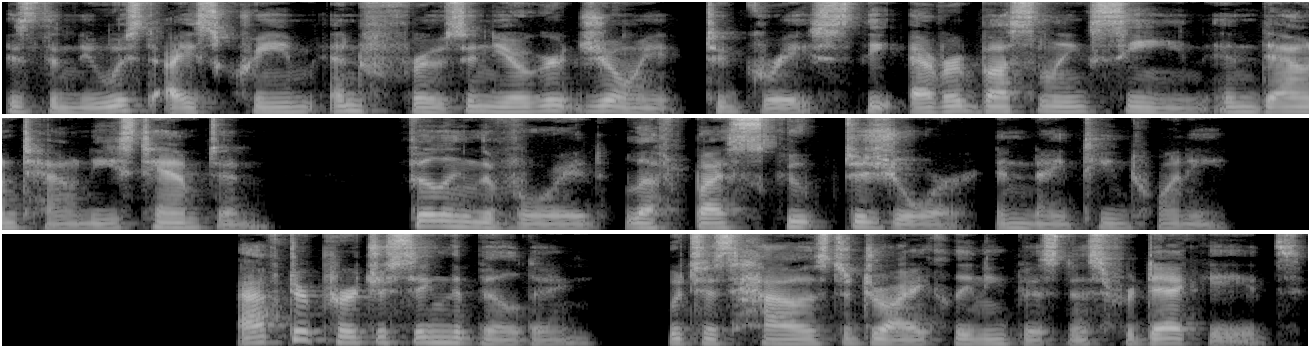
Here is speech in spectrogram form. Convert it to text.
is the newest ice cream and frozen yogurt joint to grace the ever bustling scene in downtown East Hampton, filling the void left by Scoop du Jour in 1920. After purchasing the building, which has housed a dry cleaning business for decades,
